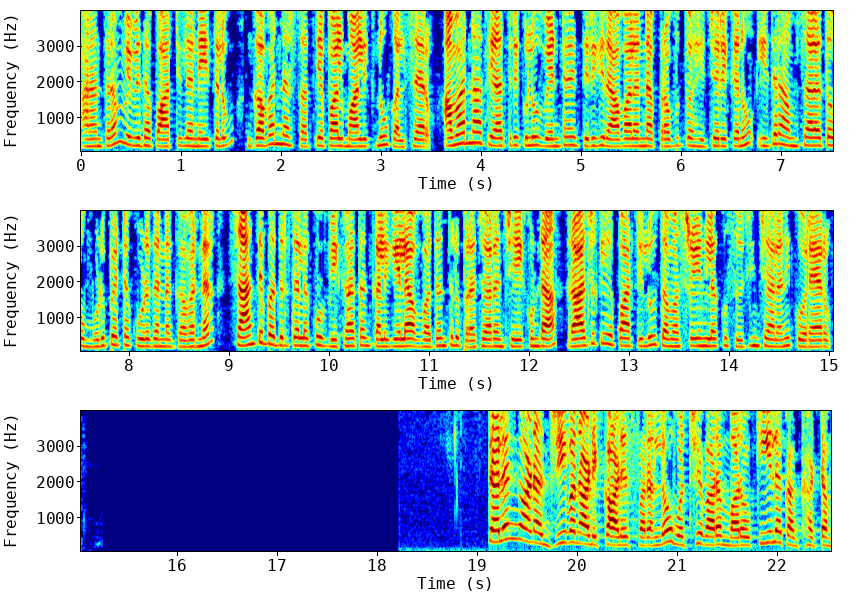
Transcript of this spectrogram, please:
అనంతరం వివిధ పార్టీల నేతలు గవర్నర్ సత్యపాల్ మాలిక్ను కలిశారు. అమర్నాథ్ యాత్రికులు వెంటనే తిరిగి రావాలన్న ప్రభుత్వ హెచ్చరికను ఇతర అంశాలతో ముడిపెట్టకూడదన్న గవర్నర్ శాంతి భద్రతలకు విఘాతం కలిగేలా వదంతులు ప్రచారం చేయకుండా రాజకీయ పార్టీలు తమ శ్రేణులకు సూచించాలని కోరారు. తెలంగాణ జీవనాడి కాళేశ్వరంలో వచ్చే వారం మరో కీలక ఘట్టం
